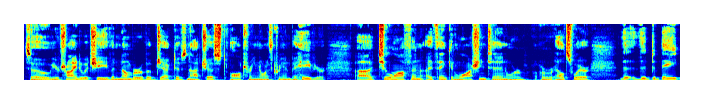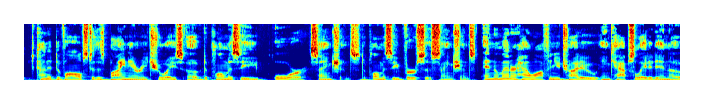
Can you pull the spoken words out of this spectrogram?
So you're trying to achieve a number of objectives, not just altering North Korean behavior. Uh, too often, I think, in Washington or, or elsewhere, the, the debate kind of devolves to this binary choice of diplomacy or sanctions, diplomacy versus sanctions. And no matter how often you try to encapsulate it in a,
